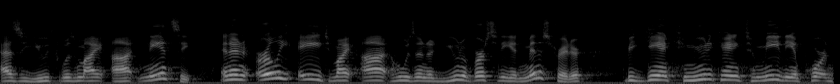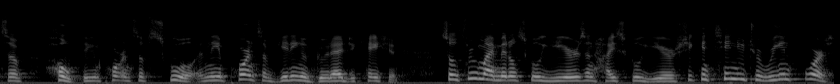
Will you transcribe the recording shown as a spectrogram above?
as a youth was my Aunt Nancy. And at an early age, my aunt, who was a university administrator, began communicating to me the importance of hope, the importance of school, and the importance of getting a good education. So, through my middle school years and high school years, she continued to reinforce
